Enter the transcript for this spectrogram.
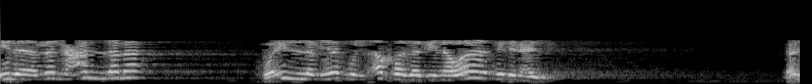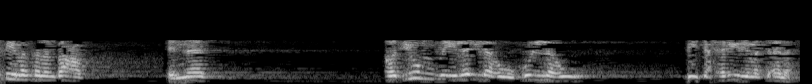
إلى من علم وإن لم يكن أخذ بنوافل العلم. يعني في مثلا بعض الناس قد يمضي ليله كله في تحرير مسألة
